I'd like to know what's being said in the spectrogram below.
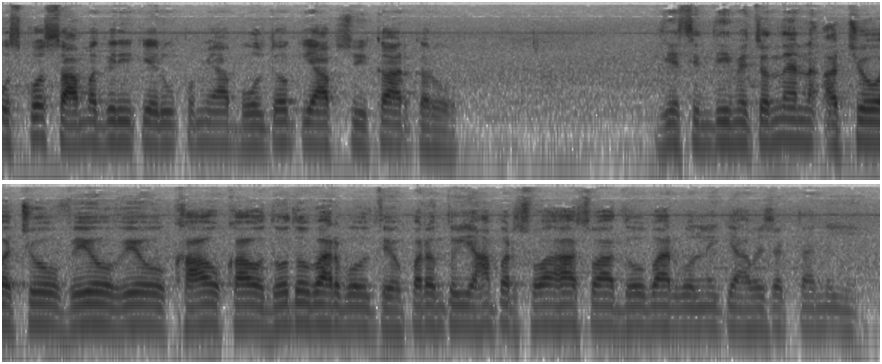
उसको सामग्री के रूप में आप बोलते हो कि आप स्वीकार करो। ये सिंधी में चंदा है ना अचो अचो, व्यो व्यो, खाओ खाओ दो दो बार बोलते हो, परंतु यहाँ पर स्वाहा स्वाहा, दो बार बोलने की आवश्यकता नहीं है।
